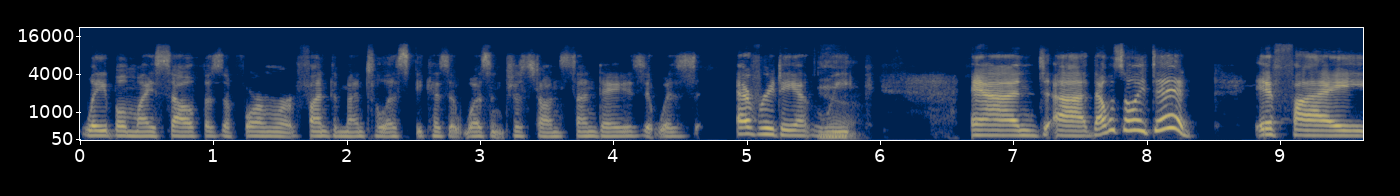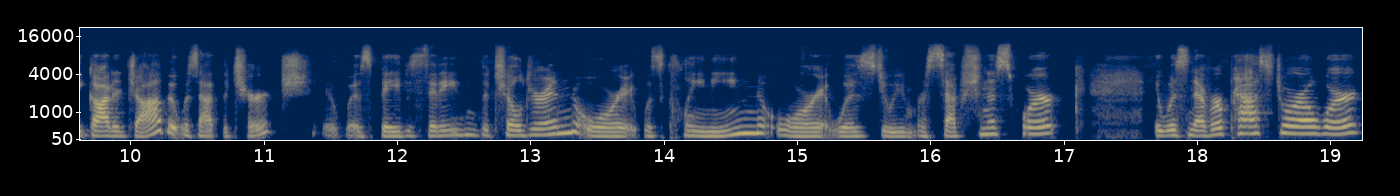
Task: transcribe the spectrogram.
label myself as a former fundamentalist because it wasn't just on Sundays, it was every day of the Yeah. week. And uh, that was all I did. If I got a job, it was at the church, it was babysitting the children, or it was cleaning, or it was doing receptionist work. It was never pastoral work.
